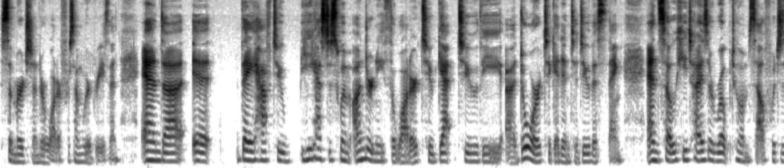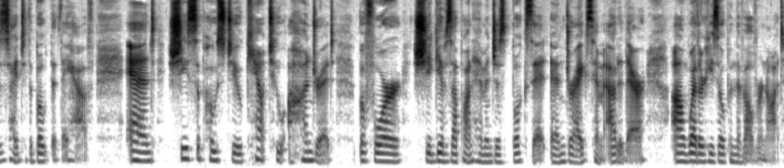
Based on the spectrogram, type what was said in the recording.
submerged underwater for some weird reason. And uh, it they have to he has to swim underneath the water to get to the uh, door to get in to do this thing. And so he ties a rope to himself which is tied to the boat that they have. And she's supposed to count to a hundred before she gives up on him and just books it and drags him out of there uh, whether he's opened the valve or not.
